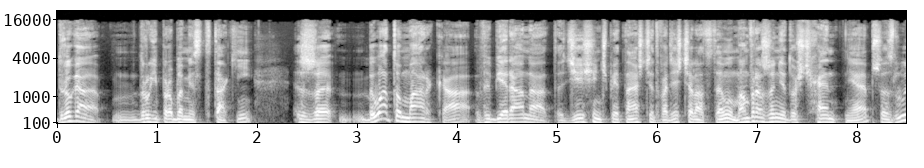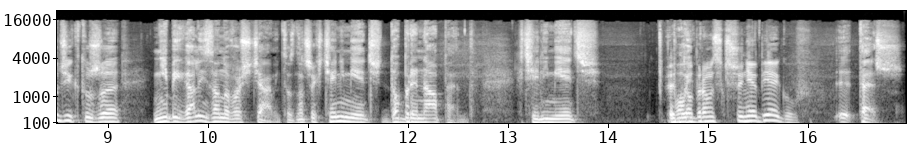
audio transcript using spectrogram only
druga, drugi problem jest taki, że była to marka wybierana te 10, 15, 20 lat temu, mam wrażenie dość chętnie, przez ludzi, którzy nie biegali za nowościami. To znaczy chcieli mieć dobry napęd, chcieli mieć Dobrą skrzynię biegów. y, też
